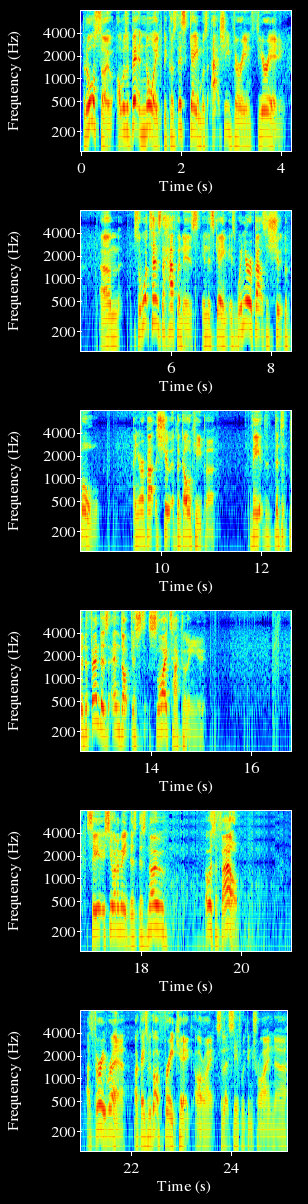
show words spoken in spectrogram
But also, I was a bit annoyed because this game was actually very infuriating. Um, so what tends to happen is, in this game, is when you're about to shoot the ball, and you're about to shoot at the goalkeeper, the, the, the, the defenders end up just slide tackling you. See, see what I mean? There's, there's no... Oh, it's a foul. That's very rare. Okay, so we've got a free kick. Alright, so let's see if we can try and... Uh,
